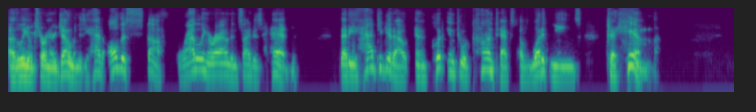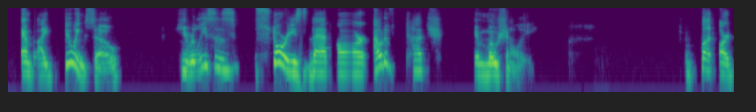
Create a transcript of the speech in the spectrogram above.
uh, the League of Extraordinary Gentlemen, is he had all this stuff rattling around inside his head that he had to get out and put into a context of what it means to him. And by doing so, he releases stories that are out of touch emotionally, but are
